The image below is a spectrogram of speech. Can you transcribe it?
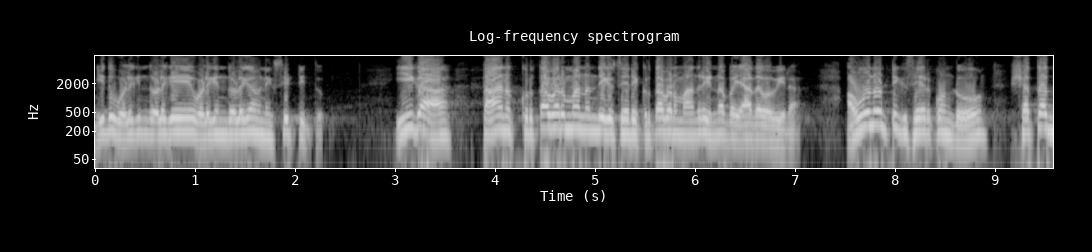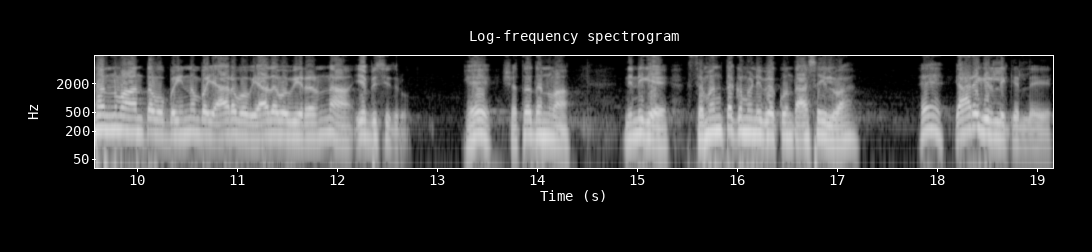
ಇದು ಒಳಗಿಂದೊಳಗೆ ಒಳಗಿಂದೊಳಗೆ ಅವನಿಗೆ ಸಿಟ್ಟಿತ್ತು. ಈಗ ತಾನು ಕೃತವರ್ಮನೊಂದಿಗೆ ಸೇರಿ, ಕೃತವರ್ಮ ಅಂದರೆ ಇನ್ನೊಬ್ಬ ಯಾದವ ವೀರ. ಅವನೊಟ್ಟಿಗೆ ಸೇರಿಕೊಂಡು ಶತಧನ್ವ ಅಂತ ಒಬ್ಬ ಇನ್ನೊಬ್ಬ ಯಾರವ, ಯಾದವ ವೀರರನ್ನ ಎಬ್ಬಿಸಿದರು. ಹೇ ಶತಧನ್ವ, ನಿನಗೆ ಸಮಂತಕ ಮಣಿಬೇಕು ಅಂತ ಆಸೆ ಇಲ್ವಾ? ಏ ಯಾರಿಗಿರ್ಲಿಕ್ಕಿರಲಿ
